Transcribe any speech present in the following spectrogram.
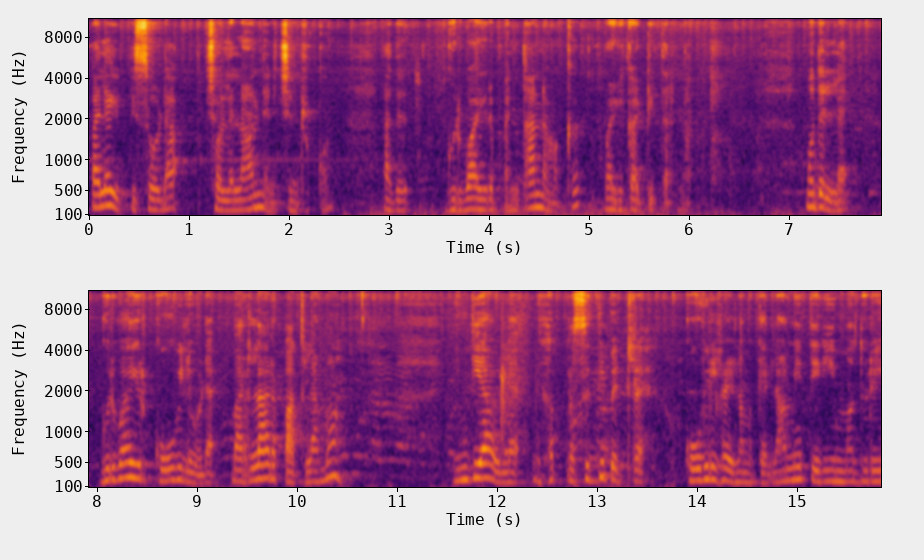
பல எபிசோடாக சொல்லலாம்னு நினச்சிட்டு இருக்கோம் அது குருவாயூரப்பன் தான் நமக்கு வழிகாட்டி தரணும் முதல்ல குருவாயூர் கோவிலோட வரலாறை பார்க்கலாமா? இந்தியாவில் மிக பிரசித்தி பெற்ற கோவில்கள் நமக்கு எல்லாமே தெரியும். மதுரை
